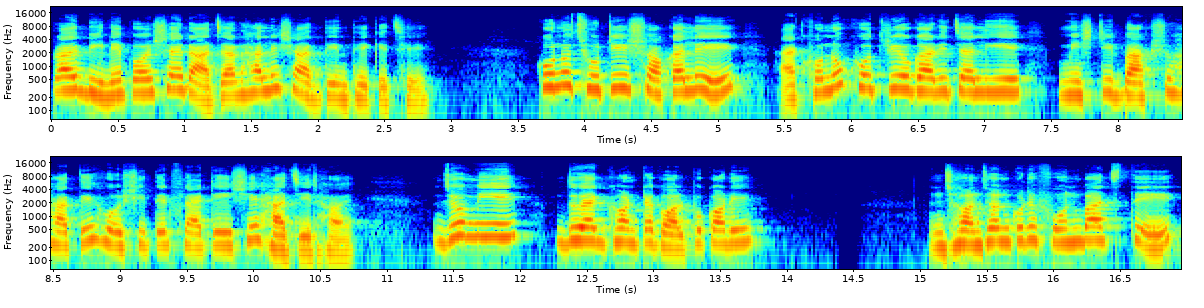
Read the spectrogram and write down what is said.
প্রায় বিনে পয়সায় রাজার হালে সাত দিন থেকেছে। কোনো ছুটির সকালে এখনও ক্ষত্রিয় গাড়ি চালিয়ে মিষ্টির বাক্স হাতে হর্ষিতের ফ্ল্যাটে এসে হাজির হয়। জমিয়ে দু এক ঘণ্টা গল্প করে। ঝনঝন করে ফোন বাজতে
